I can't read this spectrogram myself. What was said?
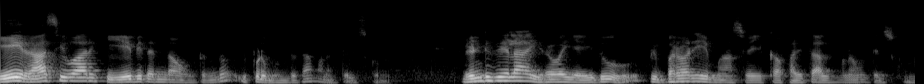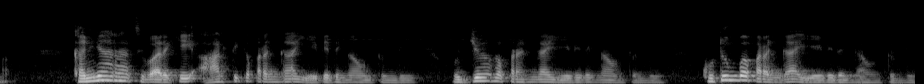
ఏ రాశి వారికి ఏ విధంగా ఉంటుందో ఇప్పుడు ముందుగా మనం తెలుసుకుందాం. రెండు వేల ఇరవై ఐదు ఫిబ్రవరి మాసం యొక్క ఫలితాలను మనం తెలుసుకుందాం. కన్యా రాశి వారికి ఆర్థిక పరంగా ఏ విధంగా ఉంటుంది? ఉద్యోగపరంగా ఏ విధంగా ఉంటుంది? కుటుంబ పరంగా ఏ విధంగా ఉంటుంది?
